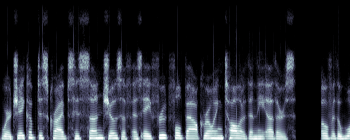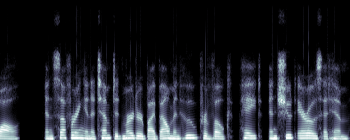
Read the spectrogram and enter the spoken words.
where Jacob describes his son Joseph as a fruitful bough growing taller than the others, over the wall, and suffering an attempted murder by bowmen who provoke, hate, and shoot arrows at him,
